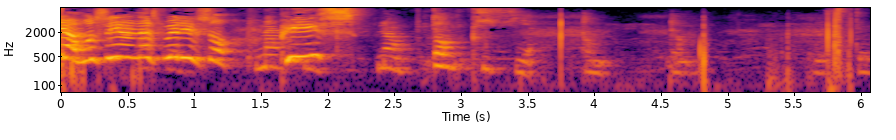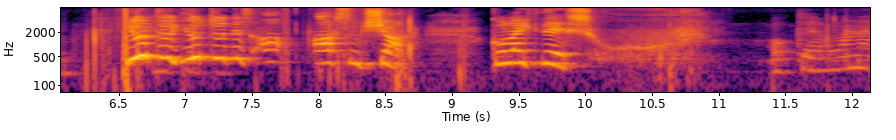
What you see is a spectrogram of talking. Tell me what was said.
yeah, we'll see you in the next video. So No. peace. No, don't piss yet. Don't. Don't. Do. You do you do this awesome shot. Go like this. Okay, I wanna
